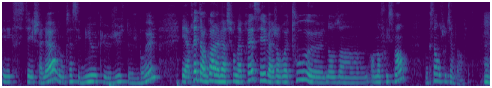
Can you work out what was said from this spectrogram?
électricité et chaleur. Donc ça, c'est mieux que juste je brûle. Et après, tu as encore la version d'après, c'est bah, j'envoie tout euh, dans un, en enfouissement. Donc ça, on soutient pas en fait. Hmm.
